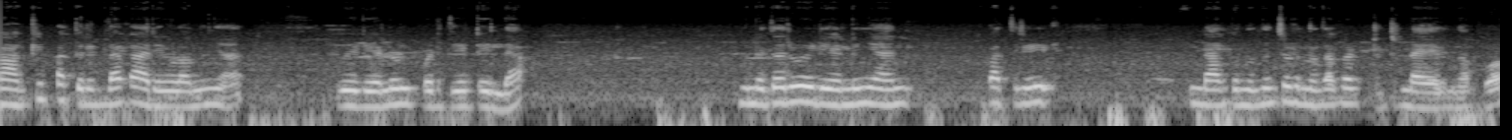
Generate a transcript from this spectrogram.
ബാക്കി പത്തിരിട്ട കാര്യങ്ങളൊന്നും ഞാൻ വീഡിയോയിൽ ഉൾപ്പെടുത്തിയിട്ടില്ല. മുന്നത്തെ ഒരു വീഡിയോയിൽ ഞാൻ പത്തിരി ഉണ്ടാക്കുന്നതും ചുടുന്നതൊക്കെ ഇട്ടിട്ടുണ്ടായിരുന്നു. അപ്പോൾ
